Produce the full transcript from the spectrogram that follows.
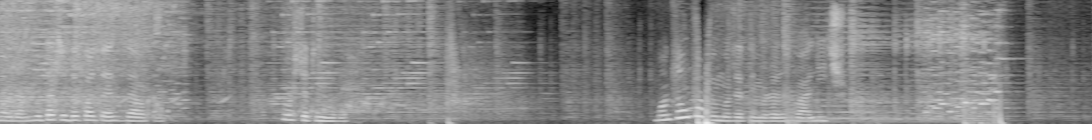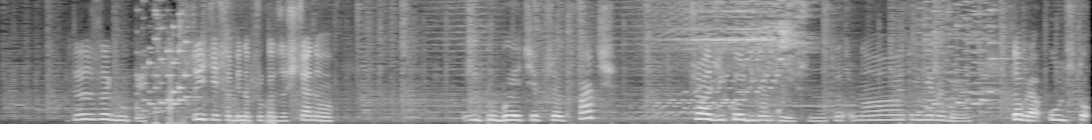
Dobra, mutacja do kota jest za oko. Właśnie o tym mówię. Bo on całą mapę może tym rozwalić. To jest za głupie. Stoicie sobie na przykład za ścianą i próbujecie przetrwać. Przechodzi kold i wam niszczy. No to, no, ja tego nie rozumiem. Dobra, ult to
